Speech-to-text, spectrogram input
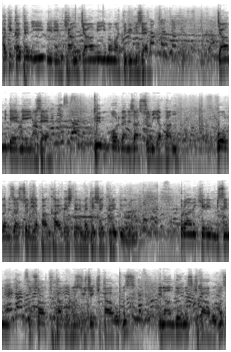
hakikaten iyi bir imkan. Cami İmam Hatibimize, cami derneğimize, tüm organizasyonu yapan, bu organizasyonu yapan kardeşlerime teşekkür ediyorum. Kur'an-ı Kerim bizim kutsal kitabımız, yüce kitabımız, inandığımız kitabımız.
